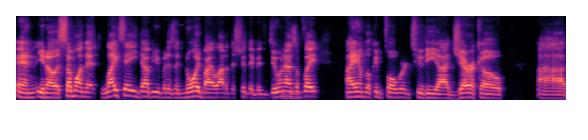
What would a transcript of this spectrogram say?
and you know, as someone that likes AEW but is annoyed by a lot of the shit they've been doing as of late, I am looking forward to the uh, Jericho uh,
